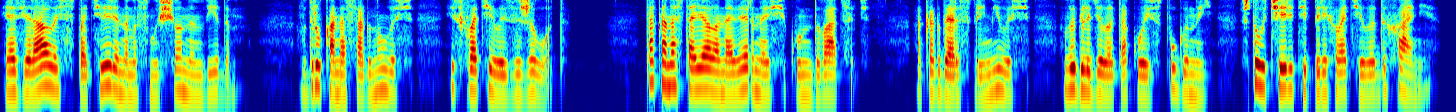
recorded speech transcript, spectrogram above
и озиралась с потерянным и смущенным видом. Вдруг она согнулась и схватилась за живот. Так она стояла, наверное, секунд двадцать, а когда распрямилась, выглядела такой испуганной, что у Черити перехватило дыхание.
